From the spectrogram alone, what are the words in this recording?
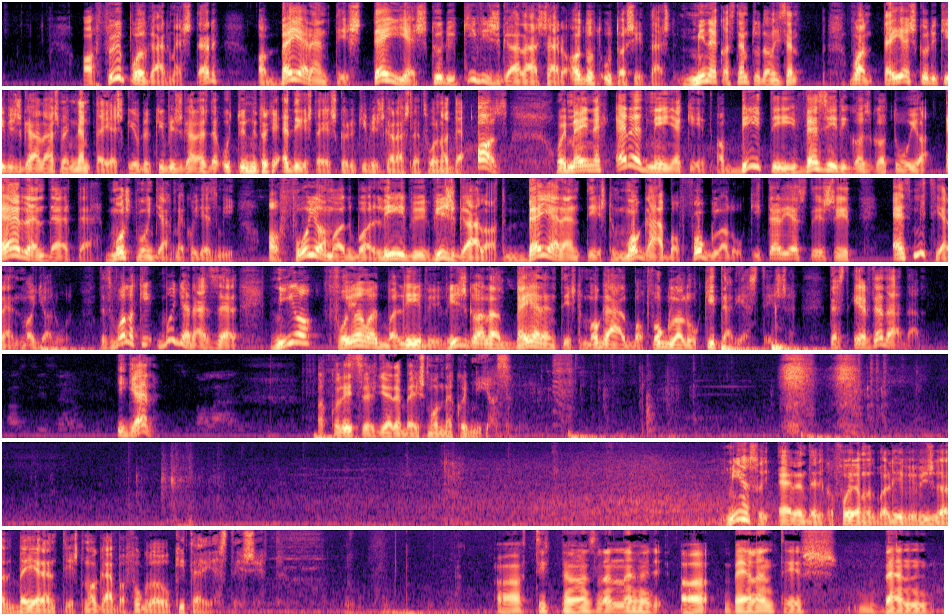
A főpolgármester a bejelentés teljes körű kivizsgálására adott utasítást. Minek azt nem tudom, hiszen Van teljes körű kivizsgálás, meg nem teljes körű kivizsgálás, de úgy tűnt, mintha eddig is teljes körű kivizsgálás lett volna. De az, hogy melynek eredményeként a BTI vezérigazgatója elrendelte, most mondják meg, hogy ez mi, a folyamatban lévő vizsgálat bejelentést magába foglaló kiterjesztését, ez mit jelent magyarul? Tehát valaki magyarázza el, mi a folyamatban lévő vizsgálat bejelentést magába foglaló kiterjesztése? Te ezt érted, Ádám? Igen? Akkor légy gyere be és mondd meg, hogy mi az. Mi az, hogy elrendelik a folyamatban lévő vizsgálat bejelentést magába foglaló kiterjesztését? A tippem az lenne, hogy a bejelentésben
